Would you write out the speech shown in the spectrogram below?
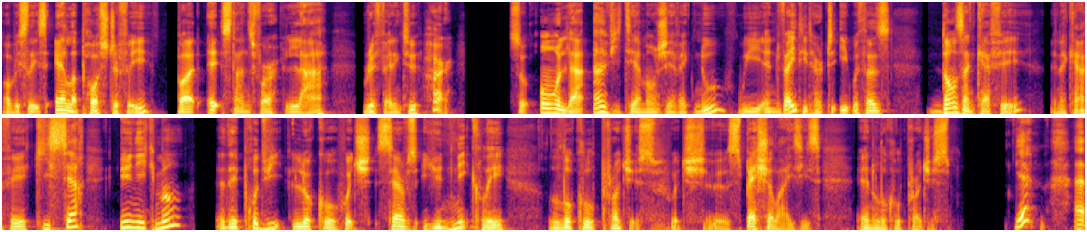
Obviously, it's L apostrophe, but it stands for la, referring to her. So, on l'a invitée à manger avec nous. We invited her to eat with us dans un café, in a café qui sert uniquement des produits locaux, which serves uniquely local produce, which uh, specializes in local produce. Yeah, uh,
